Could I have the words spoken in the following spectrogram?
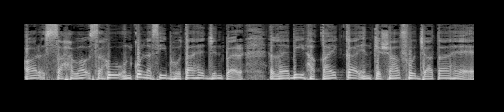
اور سہو ان کو نصیب ہوتا ہے جن پر غیبی حقائق کا انکشاف ہو جاتا ہے۔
